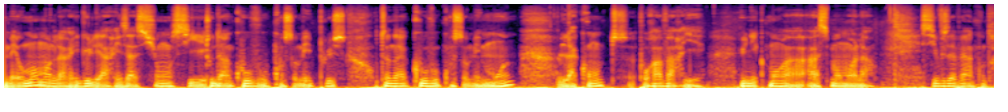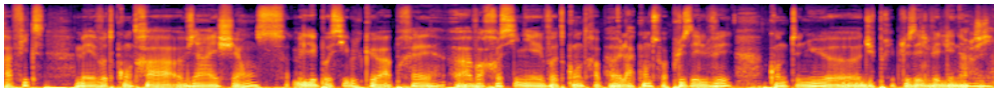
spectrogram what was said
Mais au moment de la régularisation, si tout d'un coup vous consommez plus ou tout d'un coup vous consommez moins, la compte pourra varier uniquement à, à ce moment-là. Si vous avez un contrat fixe, mais votre contrat vient à échéance, il est possible qu'après avoir resigné votre contrat, euh, la compte soit plus élevée compte tenu euh, du prix plus élevé de l'énergie.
